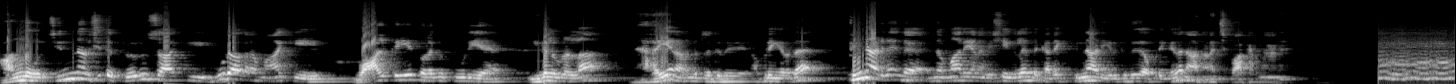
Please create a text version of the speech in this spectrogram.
அந்த ஒரு சின்ன விஷயத்த பெருசாக்கி பூடாகரம் ஆக்கி வாழ்க்கையே தொலைக்கக்கூடிய நிகழ்வுகள்லாம் நிறைய நடந்துட்டு இருக்குது அப்படிங்கிறத பின்னாடிதான் இந்த இந்த மாதிரியான விஷயங்கள் இந்த கதைக்கு பின்னாடி இருக்குது அப்படிங்கிறத நான் நினைச்சு பாக்குறேன் நான். Mm-hmm.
